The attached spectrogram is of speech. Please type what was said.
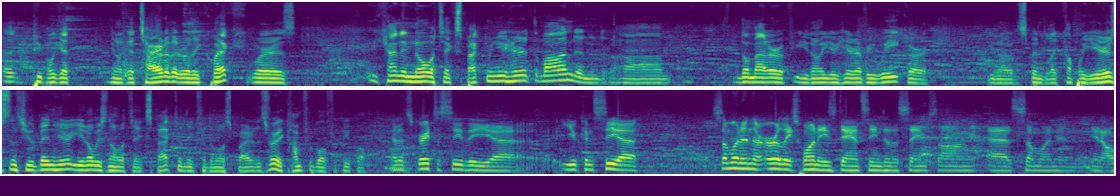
uh, people get you know get tired of it really quick. Whereas you kind of know what to expect when you're here at the Bond, and um, no matter if you know you're here every week or you know it's been like a couple years since you've been here, you always know what to expect. I think for the most part, it's very comfortable for people. and it's great to see the uh, you can see a someone in their early 20s dancing to the same song as someone in you know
